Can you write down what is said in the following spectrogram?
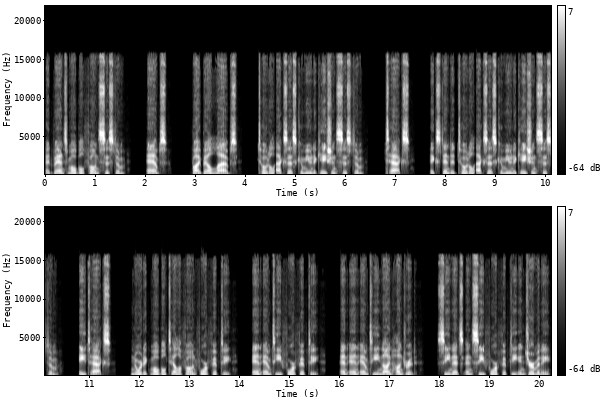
Advanced Mobile Phone System, AMPS, by Bell Labs, Total Access Communication System, TACS, Extended Total Access Communication System, ETACS, Nordic Mobile Telephone 450, NMT 450, and NMT 900, CNETS and C450 in Germany,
